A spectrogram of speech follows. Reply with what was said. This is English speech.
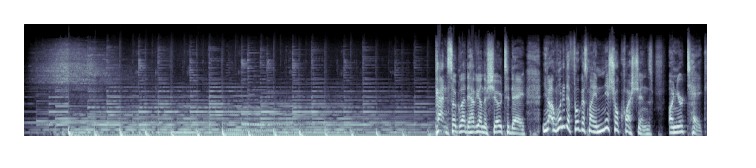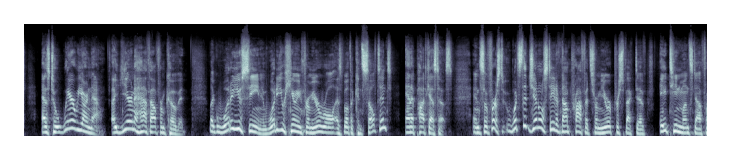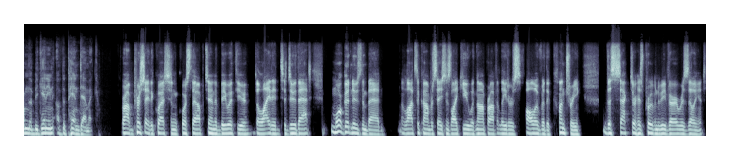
Patton, so glad to have you on the show today. You know, I wanted to focus my initial questions on your take as to where we are now, a year and a half out from COVID. Like, what are you seeing and what are you hearing from your role as both a consultant and a podcast host? And so, first, what's the general state of nonprofits from your perspective 18 months now from the beginning of the pandemic? Rob, appreciate the question. Of course, the opportunity to be with you. Delighted to do that. More good news than bad. Lots of conversations like you with nonprofit leaders all over the country. The sector has proven to be very resilient.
